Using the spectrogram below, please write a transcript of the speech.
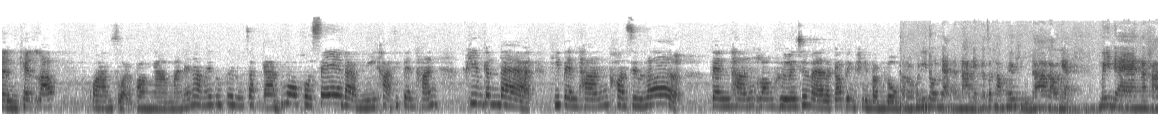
นึ่งเคล็ดลับความสวยความงามมาแนะนำให้เพื่อนๆรู้จักกันโมโคเซแบบนี้ค่ะ ที่เป็นทั้งครีมกันแดด ที่เป็นทั้งคอนซีลเลอร์เป็นทั้งรองพื้นใช่ไหมแล้วก็เป็นครีมบำรุงสำหรับคนที่โดนแดดนานๆเนี่ยก็จะทำให้ผิวหน้าเราเนี่ยไม่แดงนะคะ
